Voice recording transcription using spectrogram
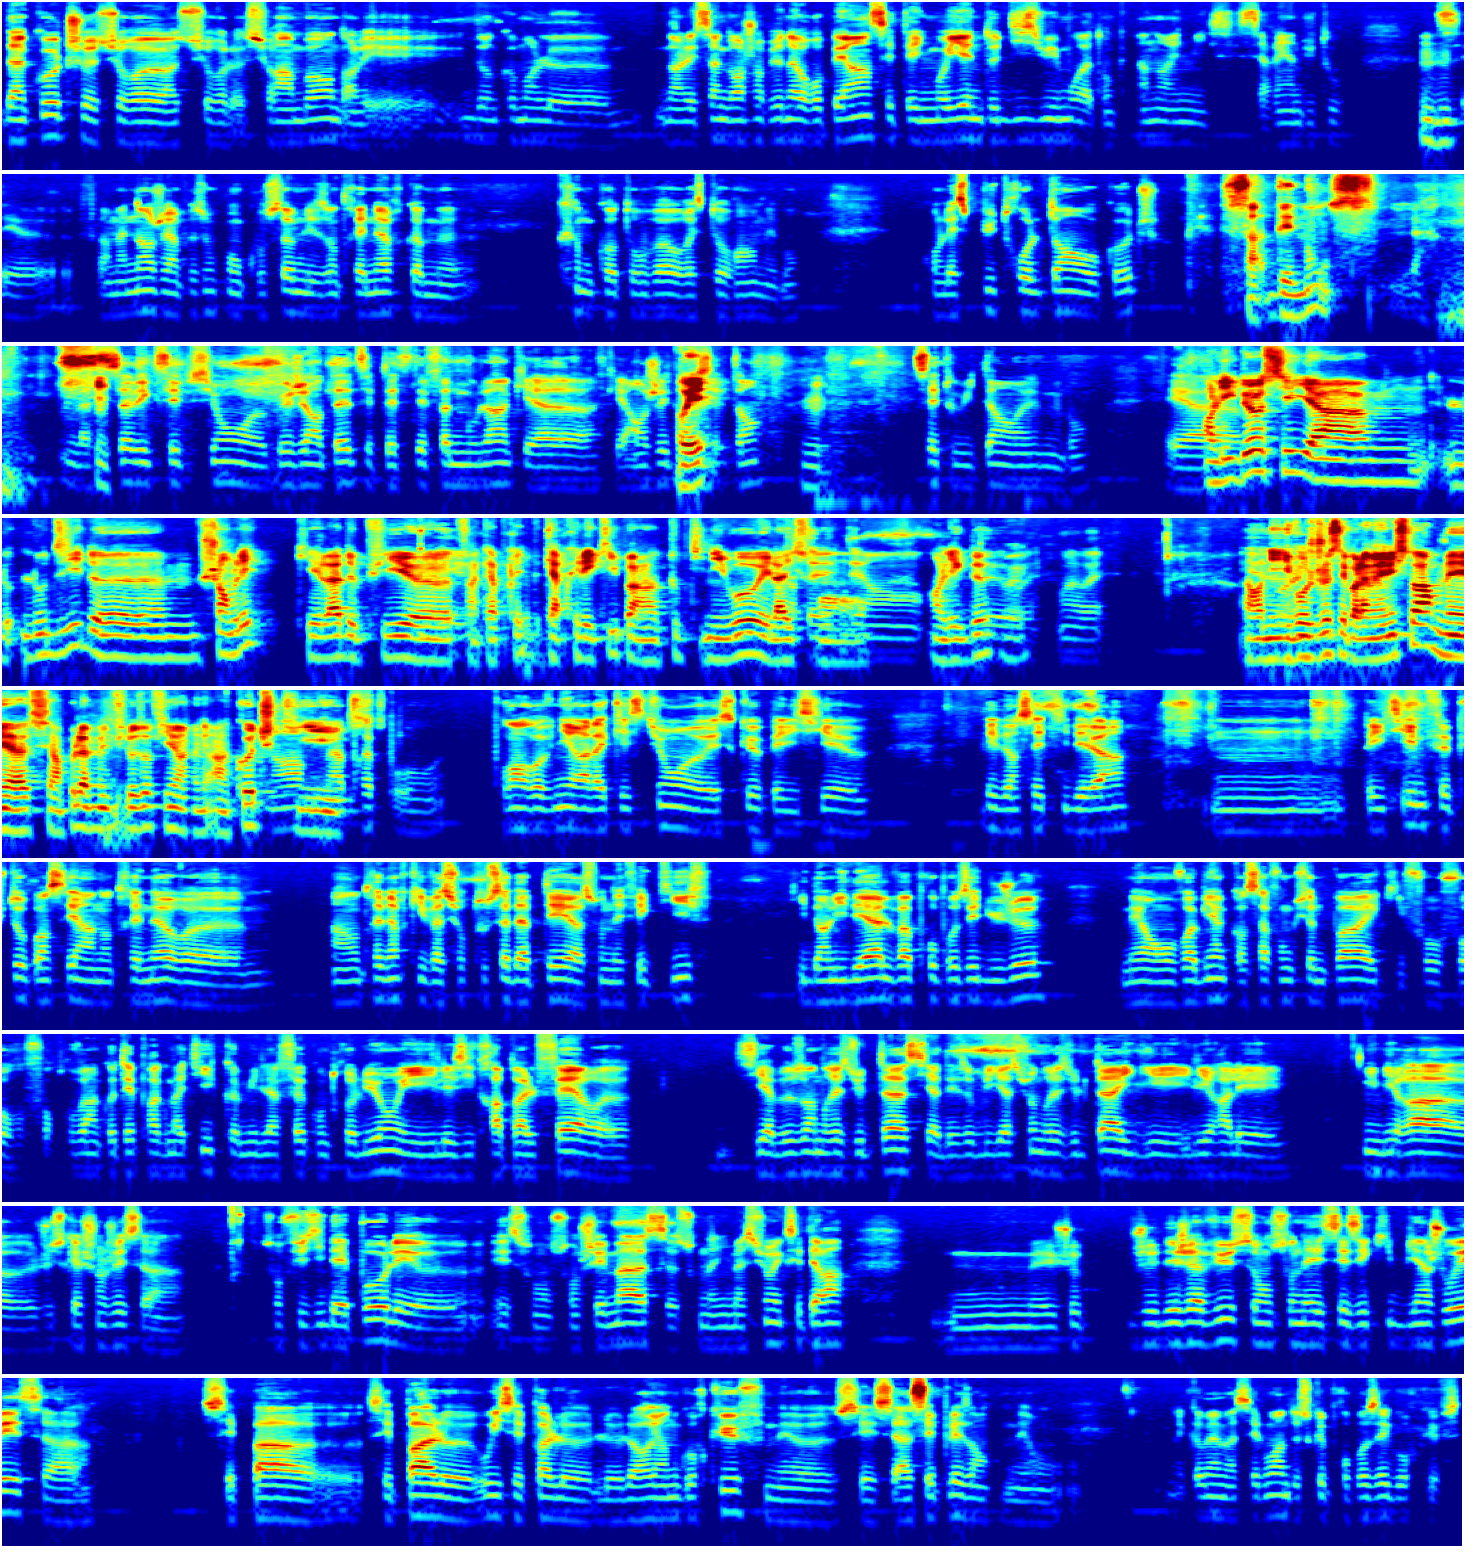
d'un coach sur, euh, sur, sur un banc dans les, dans, comment le, dans les cinq grands championnats européens, c'était une moyenne de 18 mois, donc un an et demi. C'est rien du tout. Mhm. Euh, enfin, maintenant, j'ai l'impression qu'on consomme les entraîneurs comme, comme quand on va au restaurant, mais bon qu'on laisse plus trop le temps au coach. Ça dénonce. La, seule exception euh, que j'ai en tête, c'est peut-être Stéphane Moulin qui a, qui a Angers depuis 7 ans. 7 mm. ou 8 ans, ouais, mais bon. en Ligue 2 aussi, il y a Loudzi de Chambly qui est là depuis, euh, enfin, qui a pris, pris l'équipe à un tout petit niveau et là ils sont en, Ligue 2. Ouais. Alors, au niveau jeu, c'est pas la même histoire, mais euh, c'est un peu la même philosophie. Un, coach qui. Après, pour, pour, en revenir à la question, est-ce que Pellissier et dans cette idée-là? Hum, me fait plutôt penser à un entraîneur, euh, un entraîneur qui va surtout s'adapter à son effectif, qui dans l'idéal va proposer du jeu, mais on voit bien que quand ça fonctionne pas et qu'il faut, faut, retrouver un côté pragmatique comme il l'a fait contre Lyon, il n'hésitera pas à le faire. Euh, s'il y a besoin de résultats, s'il y a des obligations de résultats, il, il ira, les, il ira euh, jusqu'à changer son fusil d'épaule et, et son, schéma, son animation, etc mais j'ai déjà vu son, ses équipes bien jouer. Ça, c'est pas, c'est pas le, oui, c'est pas le, Lorient de Gourcuff, mais euh, c'est assez plaisant. Mais on, est quand même assez loin de ce que proposait Gourcuff.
